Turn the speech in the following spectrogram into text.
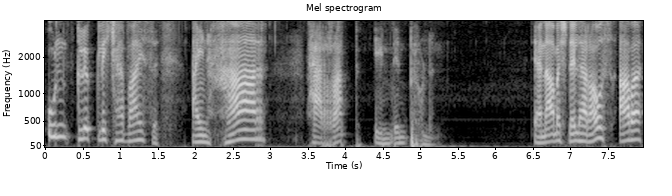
unglücklicherweise ein Haar herab in den Brunnen. Er nahm es schnell heraus, aber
